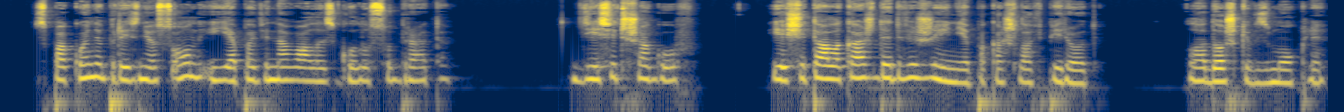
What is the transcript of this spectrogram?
— спокойно произнес он, и я повиновалась голосу брата. Десять шагов. Я считала каждое движение, пока шла вперед. Ладошки взмокли.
